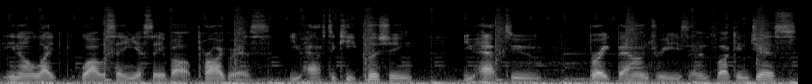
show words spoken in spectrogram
you know like what i was saying yesterday about progress you have to keep pushing you have to break boundaries and fucking just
